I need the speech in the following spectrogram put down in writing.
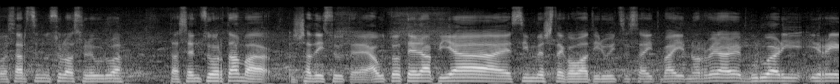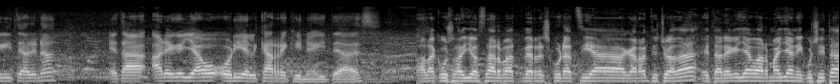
O ezartzen duzula zure burua. Eta zentzu hortan, ba, esate dizut, eh, autoterapia ezinbesteko bat iruditzen zait, bai norbera buruari irri egitearena, eta are gehiago hori elkarrekin egitea, ez? Alako saio zar bat berreskuratzia garrantzitsua da, eta are gehiago armailan ikusita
